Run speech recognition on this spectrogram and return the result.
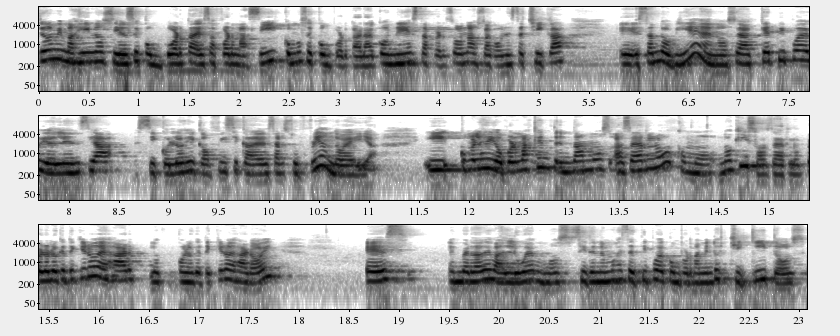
yo no me imagino si él se comporta de esa forma así, cómo se comportará con esta persona, o sea, con esta chica, eh, estando bien, o sea, qué tipo de violencia psicológica o física debe estar sufriendo ella. Y como les digo, por más que intentamos hacerlo, como no quiso hacerlo. Pero lo que te quiero dejar, con lo que te quiero dejar hoy, es en verdad evaluemos si tenemos este tipo de comportamientos chiquitos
